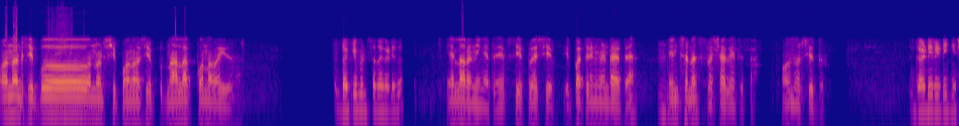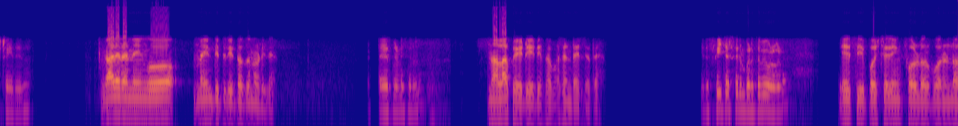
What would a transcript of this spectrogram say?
ಓನರ್ಶಿಪ್ಪು ಓನರ್ಶಿಪ್ ಓನರ್ಶಿಪ್ ನಾಲ್ಕು ಓನರ್ ಆಗಿದೆ ಸರ್. ಡಾಕ್ಯುಮೆಂಟ್ಸ್ ಎಲ್ಲ ಗಾಡಿದು? ಎಲ್ಲ ರನ್ನಿಂಗ್ ಐತೆ ಎಫ್ ಸಿ ಫ್ರೆಶ್ ಇಪ್ಪತ್ತೆಂಟು ಗಂಟೆ ಐತೆ ಹ್ಮ್. ಇನ್ಶೂರೆನ್ಸ್ ಫ್ರೆಶ್ ಆಗೈತೆ ಸರ್ ಒಂದು ವರ್ಷದ್ದು. ಗಾಡಿ ರೀಡಿಂಗ್ ಎಷ್ಟಾಗಿದೆ ಇದು? ಗಾಡಿ ರನ್ನಿಂಗು ನೈಂಟಿ ತ್ರೀ ತೌಸಂಡ್ ನೋಡಿದೆ ಟೈರ್ ಕಂಡೀಷನ್ ನಾಲ್ಕು ಏಯ್ಟಿ ಏಯ್ಟಿ ಫೈವ್ ಪರ್ಸೆಂಟ್ ಐತೆ. ಇದು ಫೀಚರ್ಸ್ ಏನು ಬರ್ತವೆ ಒಳಗಡೆ? ಎ ಸಿ ಪೋಸ್ಟರಿಂಗ್ four door four window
